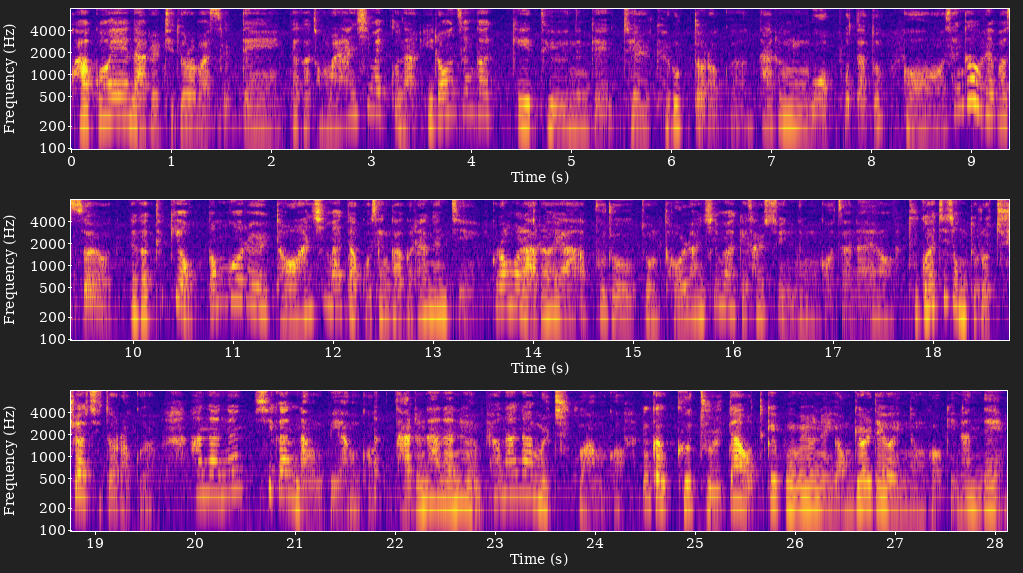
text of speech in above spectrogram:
과거의 나를 뒤돌아봤을 때 내가 정말 한심했구나 이런 생각이 드는 게 제일 괴롭더라고요. 다른 무엇보다도 어, 생각을 해봤어요. 내가 특히 어떤 거를 더 한심하다고 생각을 하는지 그런 걸 알아야 앞으로 좀 덜 한심하게 살 수 있는 거잖아요. 두 가지 정도로 추려지더라고요. 하나는 시간 낭비한 거, 다른 하나는 편안함을 추구한 거. 그러니까 그 둘 다 어떻게 보면 연결되어 있는 거긴 한데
